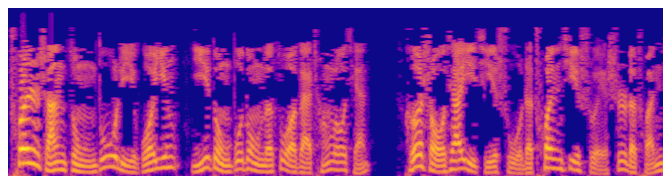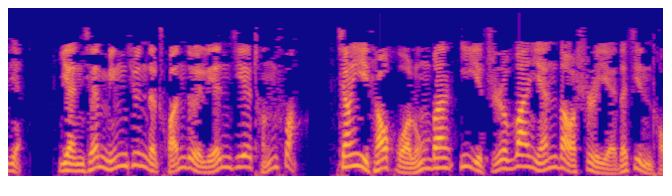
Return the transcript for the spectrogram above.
川陕总督李国英一动不动的坐在城楼前。和手下一起数着川西水师的船舰，眼前明军的船队连接成串，像一条火龙般一直蜿蜒到视野的尽头，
